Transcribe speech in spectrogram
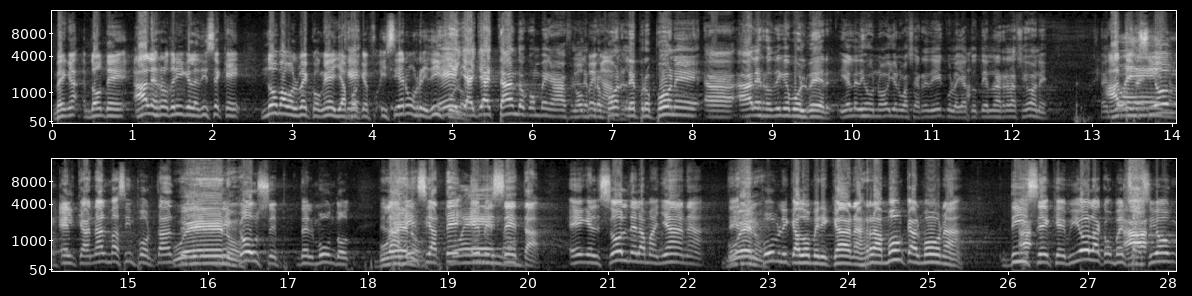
Venga, donde Alex Rodríguez le dice que no va a volver con ella Que porque hicieron un ridículo. ella ya estando con Ben Affleck, Con le, Ben propone, Affleck. le propone a Alex Rodríguez volver. Y él le dijo, no, yo no voy a ser ridículo, ya tú tienes unas relaciones. Entonces, Atención, Bueno. el canal más importante de- de, Bueno. gossip del mundo, Bueno. la agencia TMZ, en el sol de la mañana de Bueno. República Dominicana. Ramón Carmona dice que vio la conversación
